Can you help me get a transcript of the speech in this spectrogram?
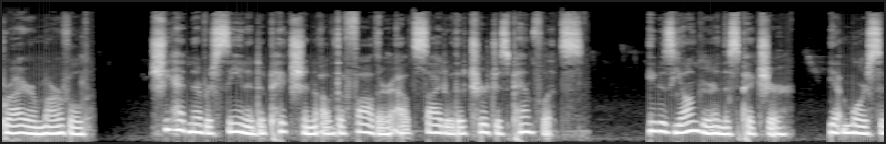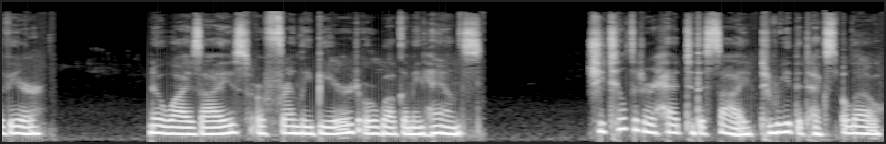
Briar marveled. She had never seen a depiction of the father outside of the church's pamphlets. He was younger in this picture, yet more severe. No wise eyes, or friendly beard, or welcoming hands. She tilted her head to the side to read the text below.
